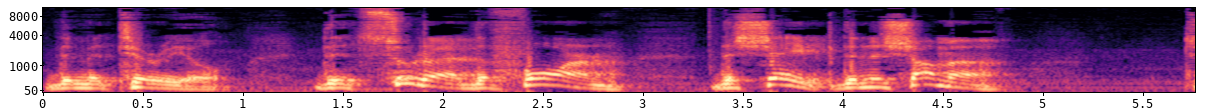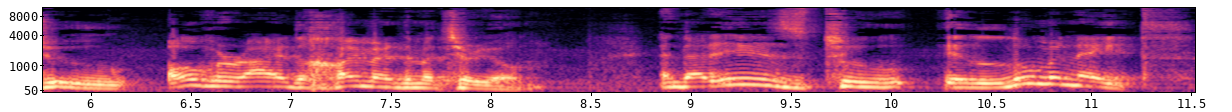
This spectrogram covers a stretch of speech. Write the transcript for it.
the material, the tsura, the form, the shape, the neshama, to override the chaymer, the material, and that is to illuminate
